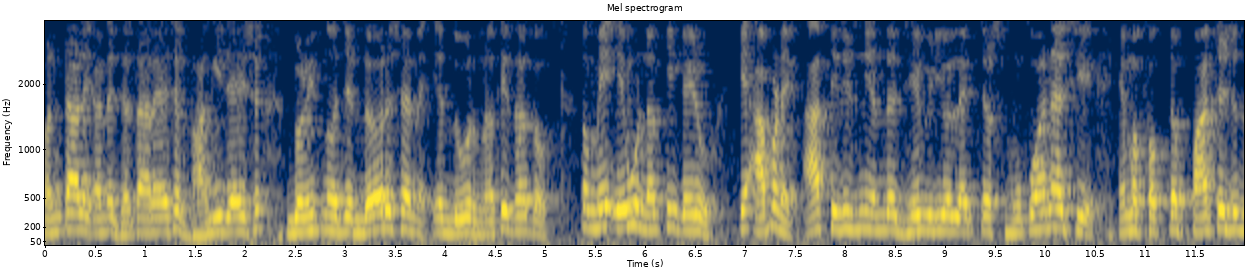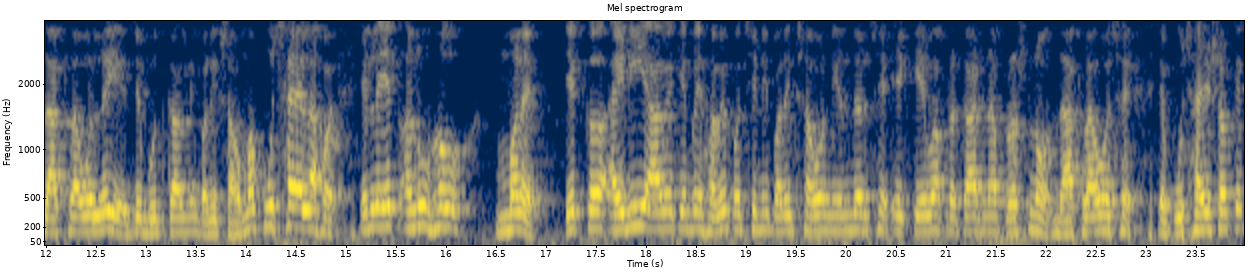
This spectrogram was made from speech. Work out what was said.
કંટાળી અને જતા રહે છે, ભાગી જાય છે. ગણિતનો જે ડર છે ને એ દૂર નથી થતો. તો મેં એવું નક્કી કર્યું કે આપણે આ સિરીઝની અંદર જે વીડિયો લેક્ચર્સ મૂકવાના છીએ, એમાં ફક્ત પાંચ જ દાખલાઓ લઈએ જે ભૂતકાળની પરીક્ષાઓમાં પૂછાયેલા હોય. એટલે એક અનુભવ મળે. એક આઈડિયા આવે કે ભાઈ હવે પછીની પરીક્ષાઓની અંદર છે, એ કેવા પ્રકારના પ્રશ્નો દાખલાઓ છે, એ પૂછાઈ શકે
